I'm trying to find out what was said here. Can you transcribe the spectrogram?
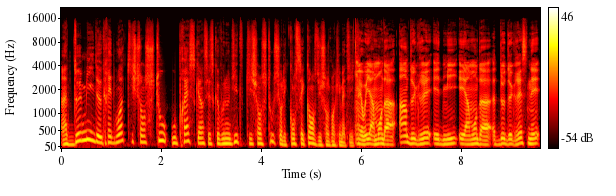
un demi-degré de moins qui change tout, ou presque, hein, c'est ce que vous nous dites, qui change tout sur les conséquences du changement climatique. Et eh oui, un monde à 1 degré et demi et un monde à 2 degrés, ce n'est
